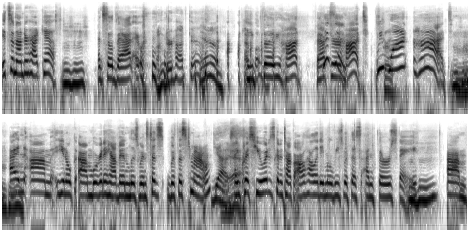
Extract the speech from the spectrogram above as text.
it's an under hot cast mm-hmm. and so that I, Under hot cast. Yeah, keep the hot factor Listen. hot. we want hot Mm-hmm. and um you know um we're gonna have in liz winstead with us tomorrow Yes. And Chris Hewitt is going to talk all holiday movies with us on Thursday. Um,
